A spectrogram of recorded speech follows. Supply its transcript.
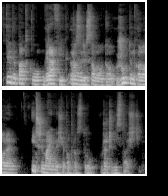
W tym wypadku grafik rozrysował to żółtym kolorem i trzymajmy się po prostu rzeczywistości.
